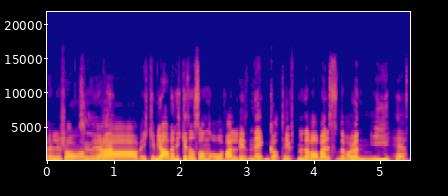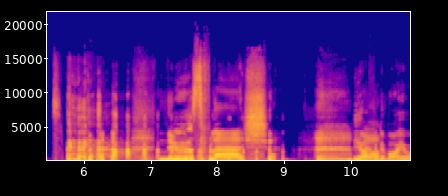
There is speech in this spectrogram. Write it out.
eller sånn at, ja, ikke, ja, men ikke noe sånn å, veldig negativt, men det var bare Det var jo en nyhet, på en måte. Newsflash! Ja, for det var jo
